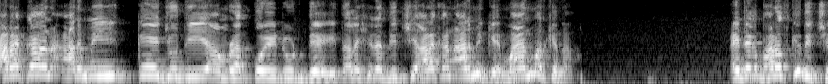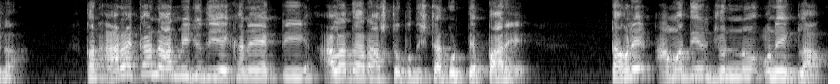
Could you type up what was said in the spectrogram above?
আরাকান আর্মিকে যদি আমরা করিডোর দেই, তাহলে সেটা দিচ্ছি আরাকান আর্মিকে, মায়ানমারকে না। এটাকে ভারতকে দিচ্ছি না। কারণ আরাকান আর্মি যদি এখানে একটি আলাদা রাষ্ট্র প্রতিষ্ঠা করতে পারে, তাহলে আমাদের জন্য অনেক লাভ,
